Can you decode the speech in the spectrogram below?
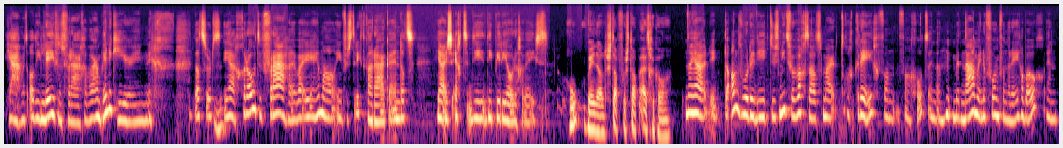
ja, met al die levensvragen. Waarom ben ik hier? dat soort mm. ja, grote vragen waar je helemaal in verstrikt kan raken. En dat ja, is echt die, die periode geweest. Hoe ben je daar stap voor stap uitgekomen? Nou ja, de antwoorden die ik dus niet verwacht had, maar toch kreeg van, van God. En dan met name in de vorm van een regenboog. En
